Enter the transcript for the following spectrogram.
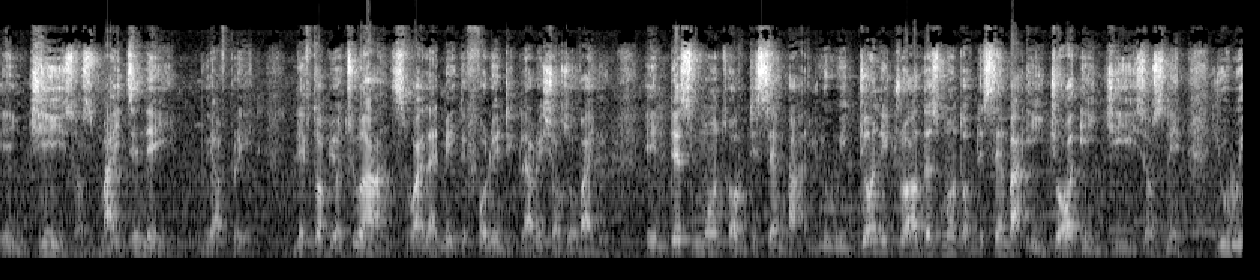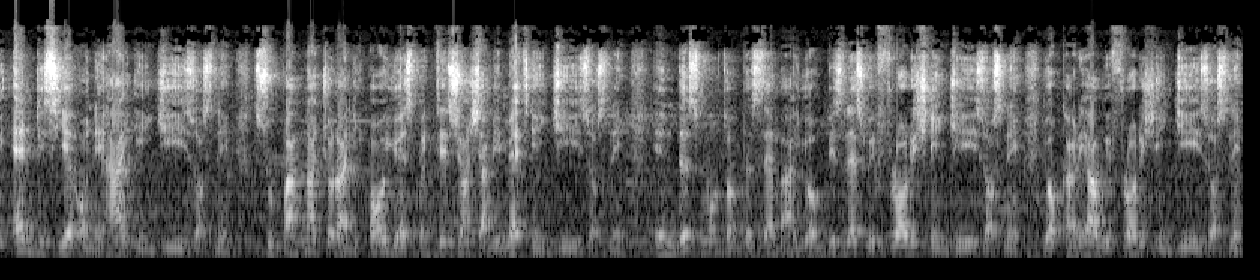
in jesus mighty name we have prayed lift up your two hands while i make the following declarations over you in this month of December. You will journey throughout this month of December in joy in Jesus' name. You will end this year on a high in Jesus' name. Supernaturally, all your expectations shall be met in Jesus' name. In this month of December, your business will flourish in Jesus' name. Your career will flourish in Jesus' name.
